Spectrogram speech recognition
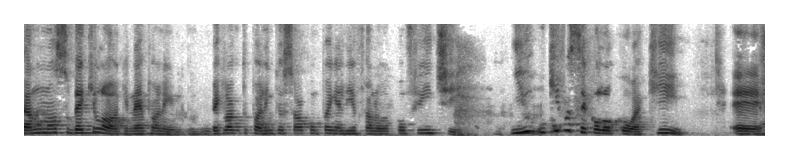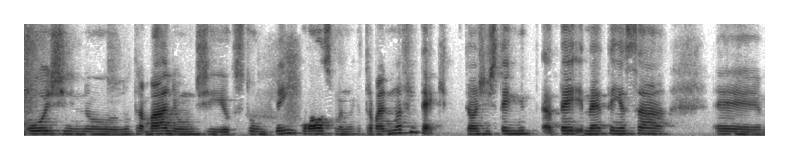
Está no nosso backlog, né, Paulinho? O backlog do Paulinho que eu só acompanho ali e falo, confio em ti. E o, o que você colocou aqui é, hoje no, no, trabalho, onde eu estou bem próxima, eu trabalho numa fintech. Então a gente tem até, né, tem essa. É,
